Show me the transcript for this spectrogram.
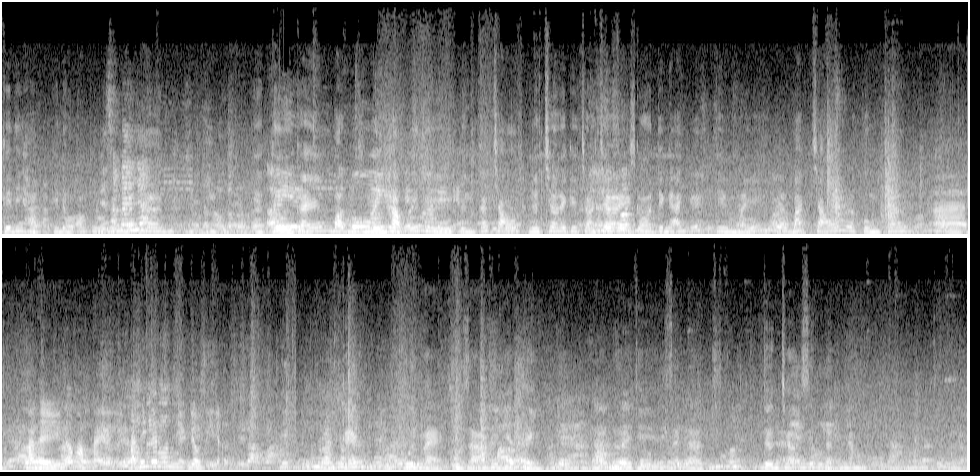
Cái đi học cái đầu óc nó mẫn hơn từ cái bọn mình học ấy thì từ các cháu nó chơi cái trò chơi có tiếng Anh ấy thì mấy bác cháu cùng chơi. À, bà thấy lớp học này bà thích nhất những điều gì nhỉ? đoàn kết vui vẻ cô giáo thì nhiệt tình. Mọi người thì rất là tương trợ giúp đỡ nhau. Rất là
